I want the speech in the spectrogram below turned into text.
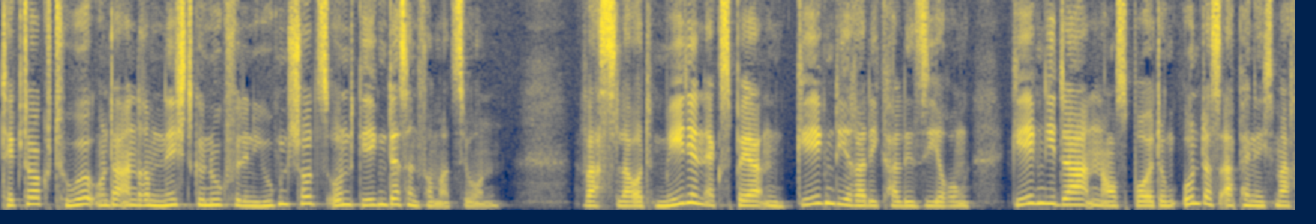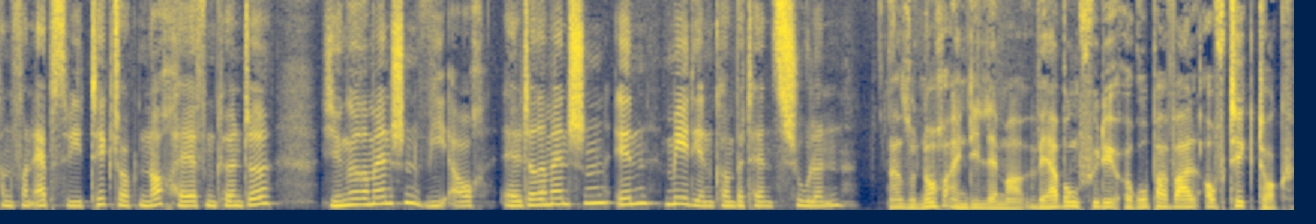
TikTok tue unter anderem nicht genug für den Jugendschutz und gegen Desinformation was laut Medienexperten gegen die Radikalisierung, gegen die Datenausbeutung und das Abhängigmachen von Apps wie TikTok noch helfen könnte, jüngere Menschen wie auch ältere Menschen in Medienkompetenz schulen. Also noch ein Dilemma. Werbung für die Europawahl auf TikTok.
